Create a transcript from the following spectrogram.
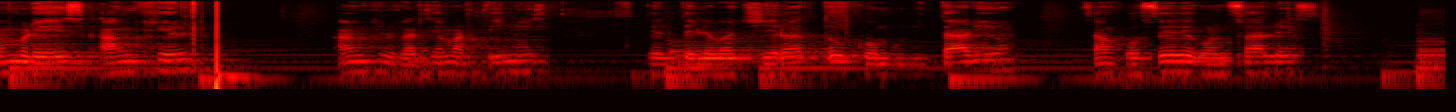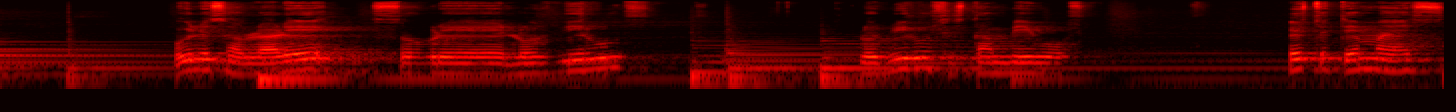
nombre es Ángel, Ángel García Martínez, del Telebachillerato Comunitario San José de González. Hoy les hablaré sobre los virus. Los virus están vivos. Este tema es,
